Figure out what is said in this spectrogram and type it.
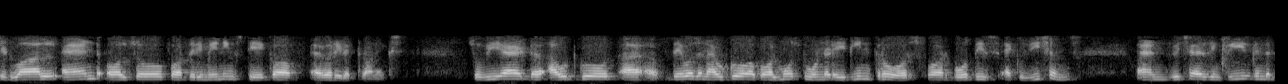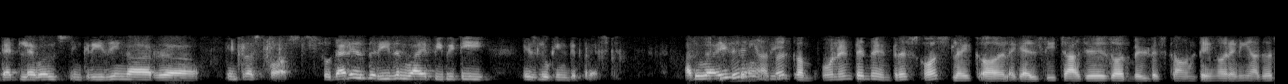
Sidwal and also for the remaining stake of Ever Electronics. So we had uh, outgo, uh, there was an outgo of almost 218 crores for both these acquisitions and which has increased in the debt levels, increasing our uh, interest costs. So that is the reason why PBT is looking depressed. Otherwise, is there any other component in the interest cost, like uh, like LC charges or bill discounting or any other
